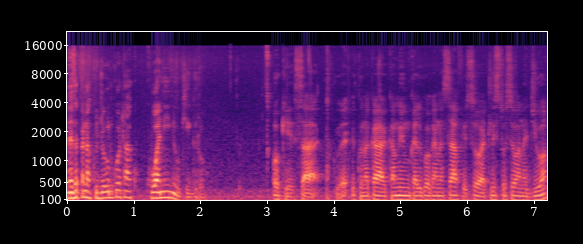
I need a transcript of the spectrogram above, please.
naweza penda kujua ulikuwa unataka kuwa nini ukigrow Okay, sa kuna ka kalikuwa kana safi so at least wase wanajua.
